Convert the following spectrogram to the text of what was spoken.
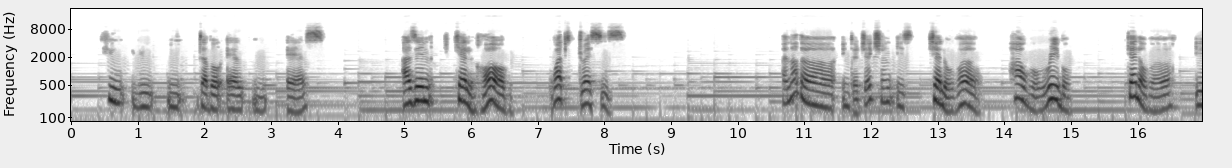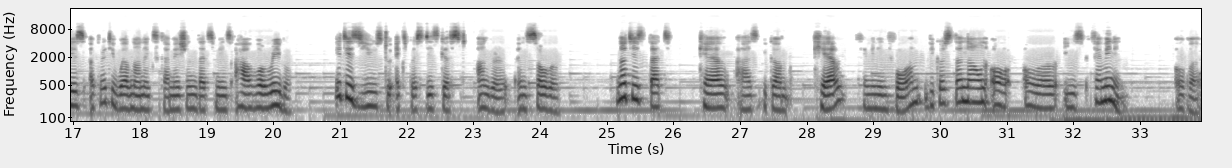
Q U E double L E S, as in quelle robe, what dresses. Another interjection is quelle horreur, how horrible. Quelle horreur is a pretty well known exclamation that means how horrible. It is used to express disgust, anger, and sorrow. Notice that quel has become quelle, feminine form, because the noun or horror is feminine, horreur.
